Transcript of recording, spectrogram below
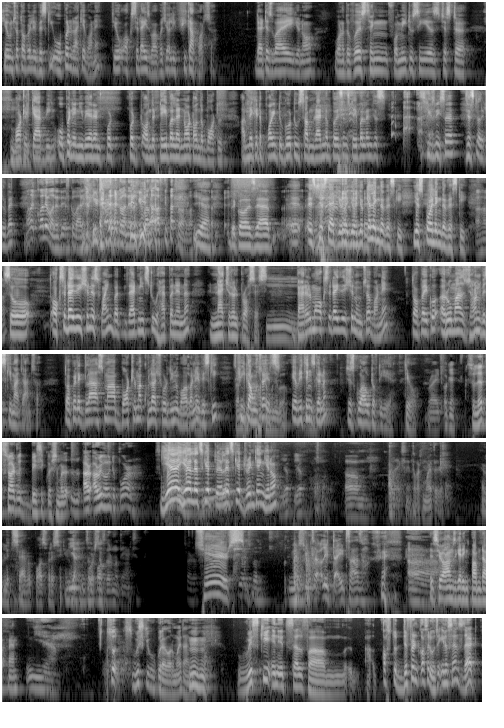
के हुन्छ तपाईँले whisky open राख्यो भने त्यो अक्सिडाइज भएपछि अलिक फिका पर्छ that is why you know one of the worst thing for me to see is just bottle cap being open anywhere and put put on the table and not on the bottle. I make it a point to go to some random person's table and just excuse me sir just a little bit yeah because uh, it's just that you know you're, you're killing the whiskey you're spoiling the whiskey uh-huh. so oxidization is fine but that needs to happen in a natural process mm. barrelमा oxidization हुन्छ भने तपाईँको aromas झन् विस्कीमा जान्छ तपाईँले ग्लासमा बोटलमा खुल्ला छोडिदिनु भयो भने विस्की फिका हुन्छ इट्स एभ्रिथिङ्स गर्न just go out of the air त्यो हो right okay so let's start with basic question but are are you going to pour Yeah, yeah, let's get uh, let's get drinking, you know. Yep, yep. Um, let's have a pause for a second. Yeah, let's pause for a second. Cheers. Okay, मेरो suit चाहिँ अलि tight छ आज. It's your arms getting pumped up, man. Yeah. So, whiskey को कुरा गरौँ है त Whiskey in itself कस्तो different कसरी in a sense that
